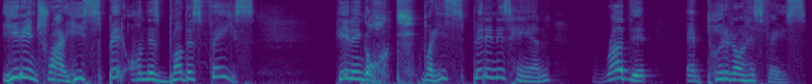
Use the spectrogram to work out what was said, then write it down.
He didn't try. He spit on this brother's face. He didn't go, but he spit in his hand, rubbed it, and put it on his face.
